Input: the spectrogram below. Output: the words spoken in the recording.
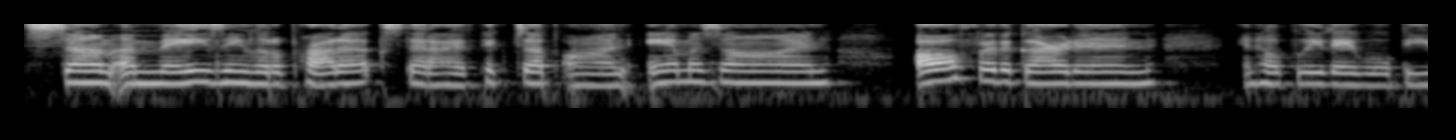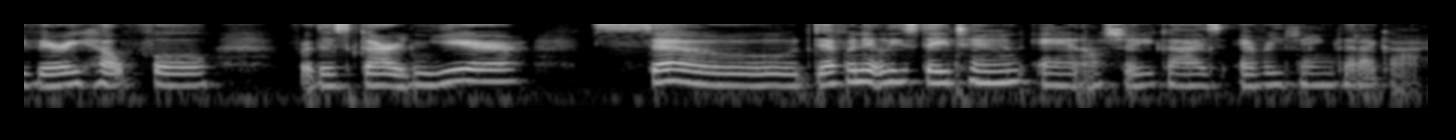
some amazing little products that I have picked up on Amazon, all for the garden, and hopefully they will be very helpful for this garden year. So definitely stay tuned and I'll show you guys everything that I got.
